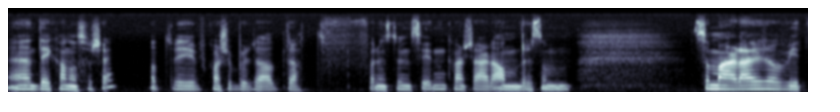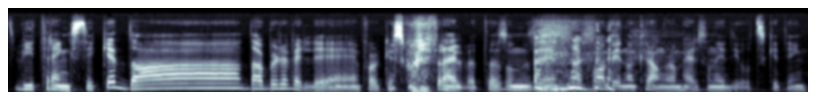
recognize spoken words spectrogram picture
uh, det kan også skje. At vi kanskje burde ha dratt for en stund siden. Kanskje er det andre som, som er der, og vi, vi trengs ikke. Da, da blir det veldig folkehøyskole fra helvete, som du sier. Da kan man begynne å krangle om helt sånne idiotiske ting.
